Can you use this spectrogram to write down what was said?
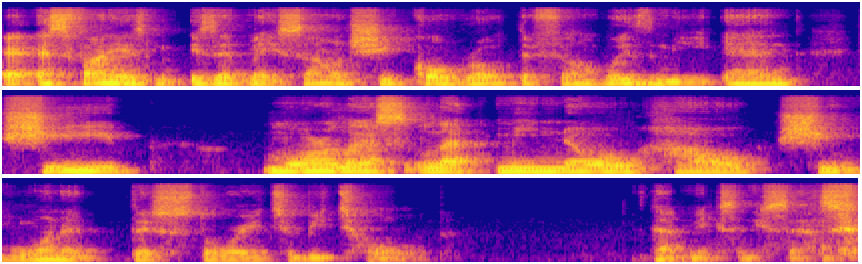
As funny as, as it may sound, she co-wrote the film with me, and she more or less let me know how she wanted this story to be told. That makes any sense.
